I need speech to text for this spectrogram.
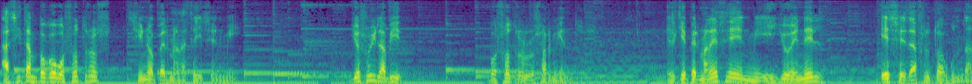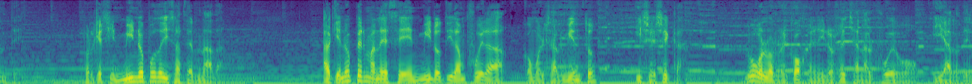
así tampoco vosotros si no permanecéis en mí. Yo soy la vid, vosotros los sarmientos. El que permanece en mí y yo en él, ese da fruto abundante, porque sin mí no podéis hacer nada. Al que no permanece en mí lo tiran fuera como el sarmiento y se seca. Luego los recogen y los echan al fuego y arden.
